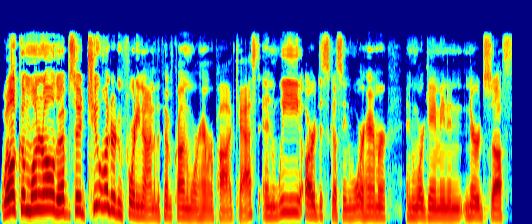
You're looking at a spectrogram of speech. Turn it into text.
Welcome, one and all, to episode 249 of the Pimpcron Warhammer podcast, and we are discussing Warhammer and wargaming and nerd stuff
